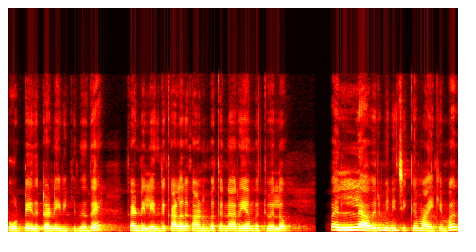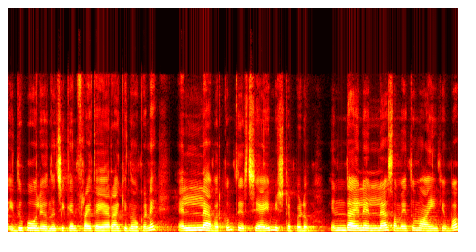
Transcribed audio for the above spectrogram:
കോട്ട് ചെയ്തിട്ടാണ് ഇരിക്കുന്നത്. കണ്ടില്ലേ? ഇതിന്റെ കളർ കാണുമ്പോൾ തന്നെ അറിയാൻ പറ്റുമല്ലോ. അപ്പോൾ എല്ലാവരും ഇനി ചിക്കൻ വാങ്ങിക്കുമ്പോൾ ഇതുപോലെ ഒന്ന് ചിക്കൻ ഫ്രൈ തയ്യാറാക്കി നോക്കണേ. എല്ലാവർക്കും തീർച്ചയായും ഇഷ്ടപ്പെടും. എന്തായാലും എല്ലാ സമയത്തും വാങ്ങിക്കുമ്പോൾ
